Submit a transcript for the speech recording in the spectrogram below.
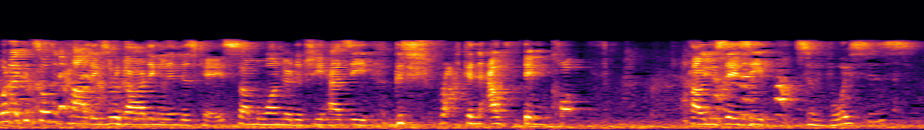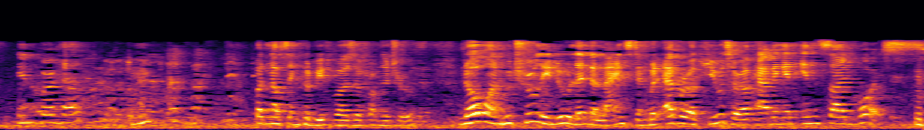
when I consulted colleagues regarding Linda's case, some wondered if she has the gesprochen auf dem Kopf. How you say the, the voices in her head? Hmm? But nothing could be further from the truth. No one who truly knew Linda Langston would ever accuse her of having an inside voice.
